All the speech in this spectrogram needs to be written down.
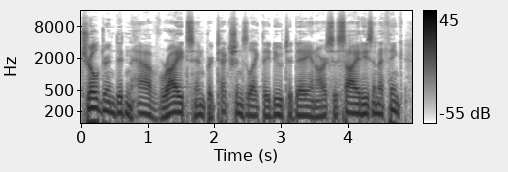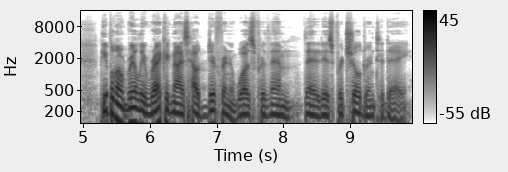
Children didn't have rights and protections like they do today in our societies, and I think people don't really recognize how different it was for them than it is for children today.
